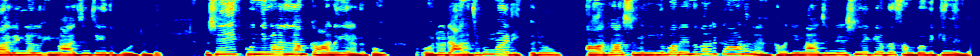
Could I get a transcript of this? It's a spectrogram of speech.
കാര്യങ്ങൾ ഇമാജിൻ ചെയ്ത് പോയിട്ടുണ്ട്. പക്ഷെ ഈ കുഞ്ഞുങ്ങളെല്ലാം കാണുകയാണ്. ഇപ്പം ഒരു രാജകുമാരി ഒരു ആകാശം എന്ന് പറയുന്നത് അവർ കാണുകയാണ്. അവരുടെ ഇമാജിനേഷനിലേക്ക് അത് സംഭവിക്കുന്നില്ല.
